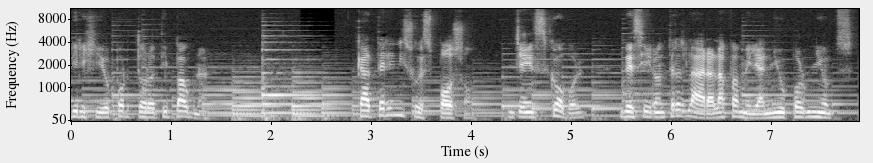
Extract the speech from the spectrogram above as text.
dirigido por Dorothy Baughman. Catherine y su esposo, James Goble, decidieron trasladar a la familia Newport News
